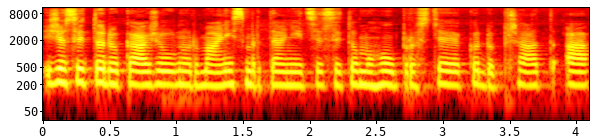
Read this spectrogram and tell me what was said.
že si to dokážou normální smrtelníci, si to mohou prostě jako dopřát a,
